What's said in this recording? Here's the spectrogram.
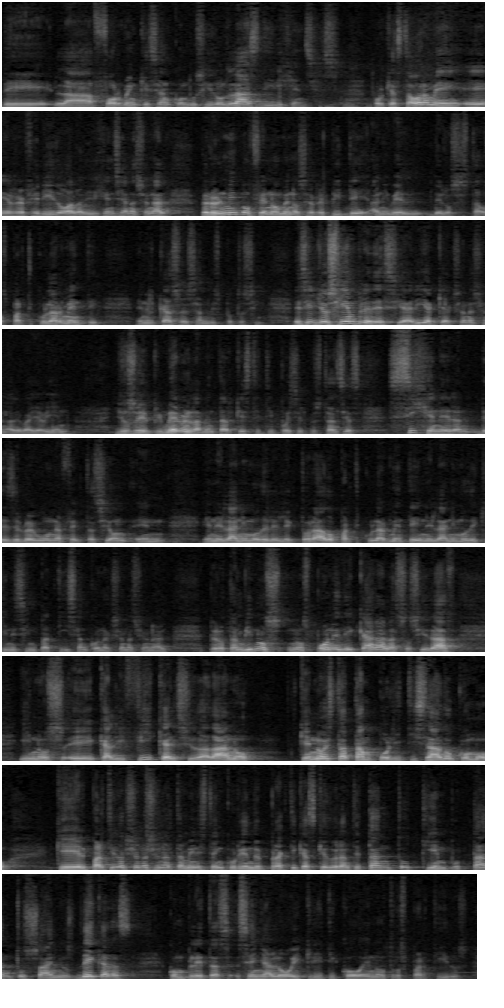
de la forma en que se han conducido las dirigencias. Porque hasta ahora me he referido a la dirigencia nacional, pero el mismo fenómeno se repite a nivel de los estados, particularmente en el caso de San Luis Potosí. Es decir, yo siempre desearía que Acción Nacional le vaya bien. Yo soy el primero en lamentar que este tipo de circunstancias sí generan, desde luego, una afectación en, en el ánimo del electorado, particularmente en el ánimo de quienes simpatizan con Acción Nacional, pero también nos, nos pone de cara a la sociedad y nos eh, califica el ciudadano que no está tan politizado como que el Partido Acción Nacional también está incurriendo en prácticas que durante tanto tiempo, tantos años, décadas completas señaló y criticó en otros partidos.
